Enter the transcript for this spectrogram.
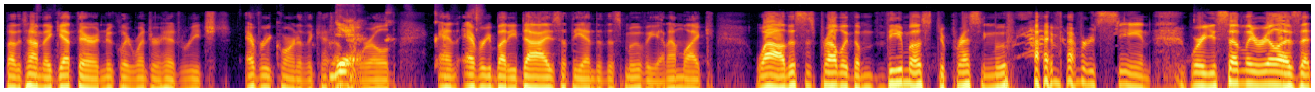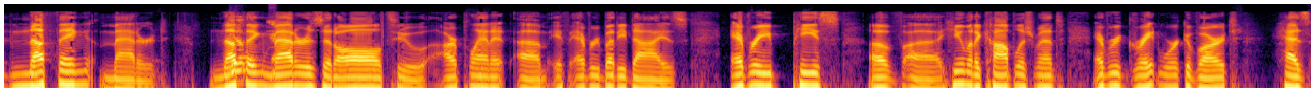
by the time they get there, nuclear winter had reached every corner of the, of the world, and everybody dies at the end of this movie, and I'm like. Wow, this is probably the the most depressing movie I've ever seen, where you suddenly realize that nothing mattered. Nothing matters at all to our planet um, if everybody dies. Every piece of uh, human accomplishment, every great work of art has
